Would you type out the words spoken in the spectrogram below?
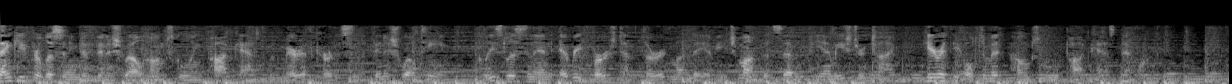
Thank you for listening to Finish Well Homeschooling Podcast with Meredith Curtis and the Finish Well team. Please listen in every first and third Monday of each month at 7 p.m. Eastern Time here at the Ultimate Homeschool Podcast Network.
